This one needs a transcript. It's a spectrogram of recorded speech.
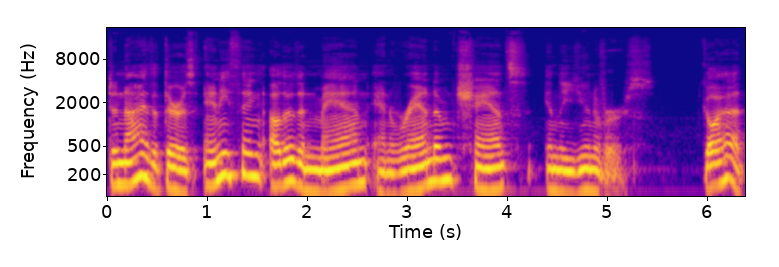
Deny that there is anything other than man and random chance in the universe. Go ahead.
